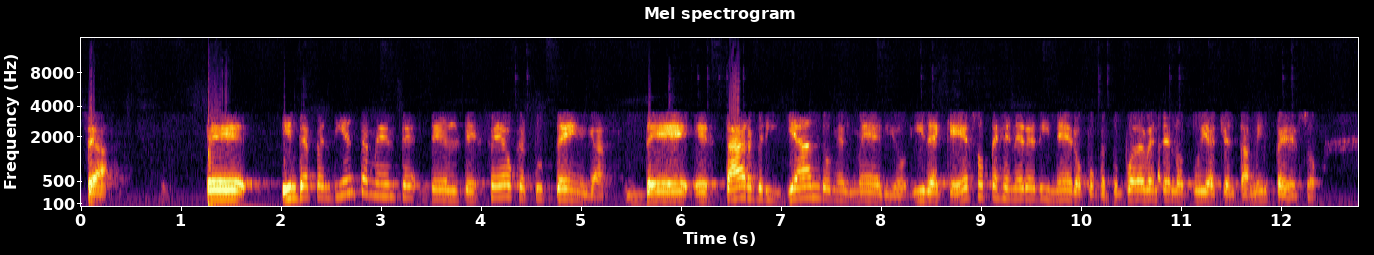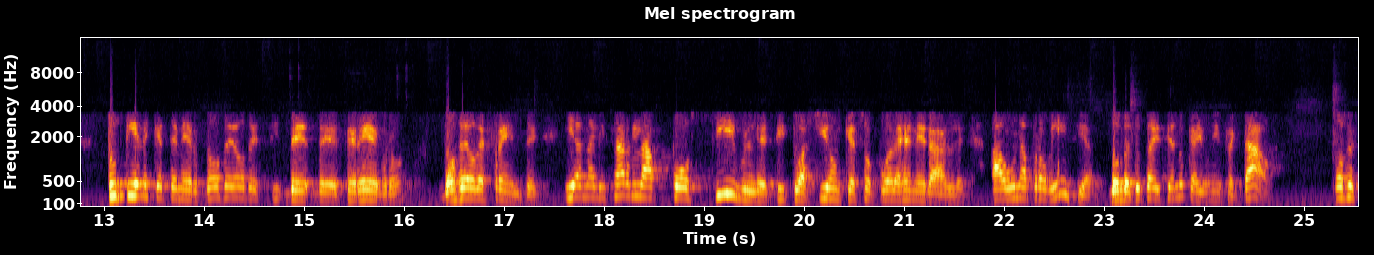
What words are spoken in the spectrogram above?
O sea, eh, Independientemente del deseo que tú tengas de estar brillando en el medio y de que eso te genere dinero, porque tú puedes venderlo tú y 80 mil pesos, tú tienes que tener dos dedos de, de, cerebro, dos dedos de frente y analizar la posible situación que eso puede generarle a una provincia donde tú estás diciendo que hay un infectado. Entonces,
